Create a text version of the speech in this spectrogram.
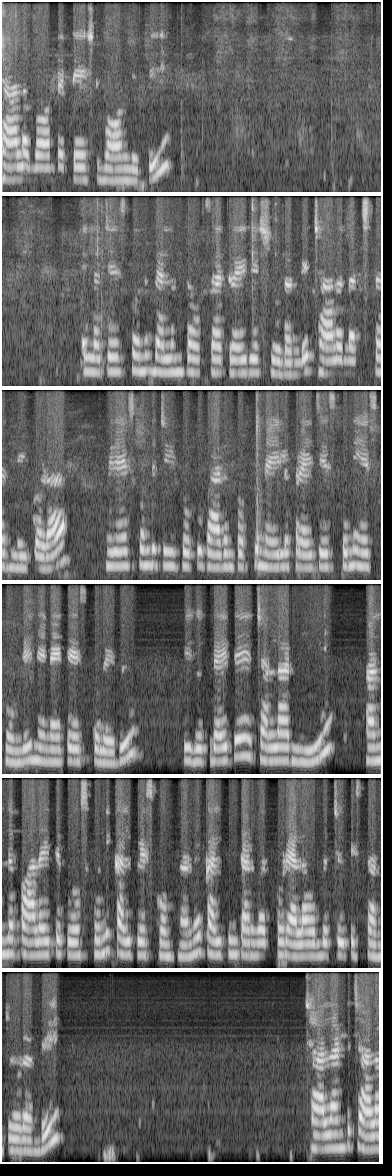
చాలా బాగుంటుంది టేస్ట్ బాగుండిద్ది. ఇలా చేసుకొని బెల్లంతో ఒకసారి ట్రై చేసి చూడండి. చాలా నచ్చుతుంది మీకు కూడా. మీరు వేసుకుంటే జీడిపప్పు బాదం పప్పు నెయ్యిలో ఫ్రై చేసుకొని వేసుకోండి. నేనైతే వేసుకోలేదు. ఇది ఇప్పుడైతే చల్లారినవి. అందులో పాలైతే పోసుకొని కలిపేసుకుంటున్నాను. కలిపిన తర్వాత కూడా ఎలా ఉందో చూపిస్తాను చూడండి. చాలా అంటే చాలా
